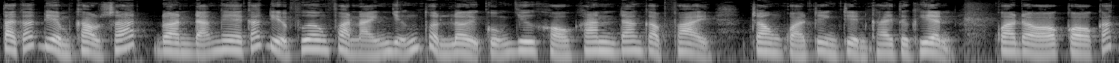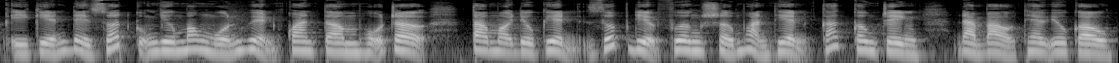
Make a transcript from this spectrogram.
Tại các điểm khảo sát, đoàn đã nghe các địa phương phản ánh những thuận lợi cũng như khó khăn đang gặp phải trong quá trình triển khai thực hiện. Qua đó có các ý kiến đề xuất cũng như mong muốn huyện quan tâm hỗ trợ, tạo mọi điều kiện giúp địa phương sớm hoàn thiện các công trình đảm bảo theo yêu cầu.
